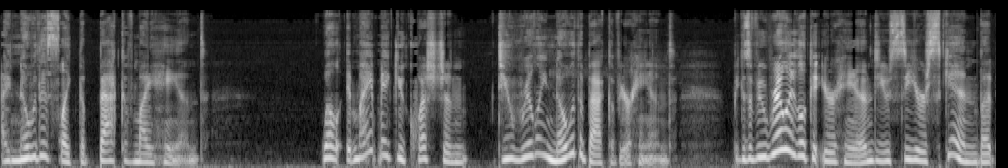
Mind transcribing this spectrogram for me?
I know this like the back of my hand? Well, it might make you question do you really know the back of your hand? Because if you really look at your hand, you see your skin, but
